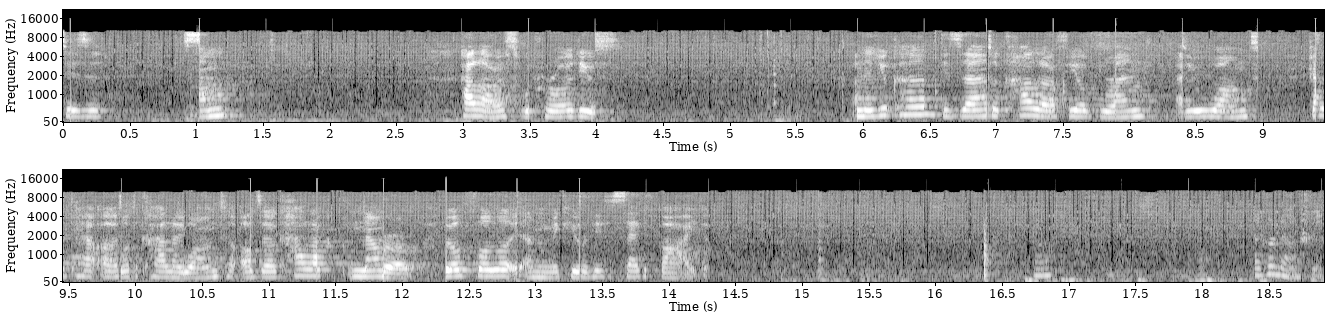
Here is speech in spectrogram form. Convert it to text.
This some colors we produce. And you can design the color of your brand as you want. Just tell us what color you want, or the color number will follow it and make you satisfied. 还说两十年，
